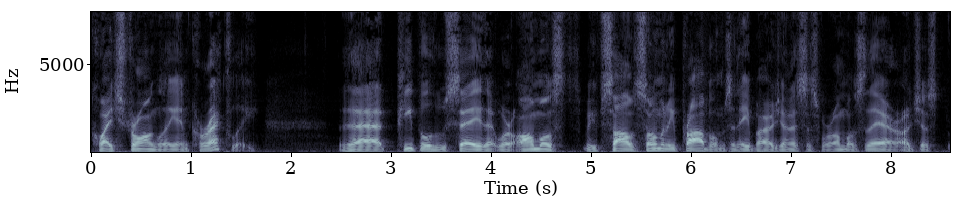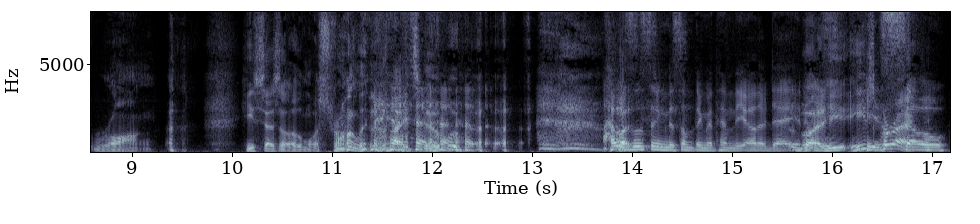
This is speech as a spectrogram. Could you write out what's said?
quite strongly and correctly that people who say that we're almost we've solved so many problems in abiogenesis we're almost there are just wrong. he says it a little more strongly than I do. I was listening to something with him the other day. but was- he- he's correct. So,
